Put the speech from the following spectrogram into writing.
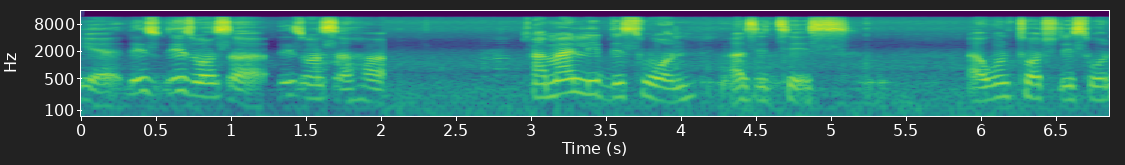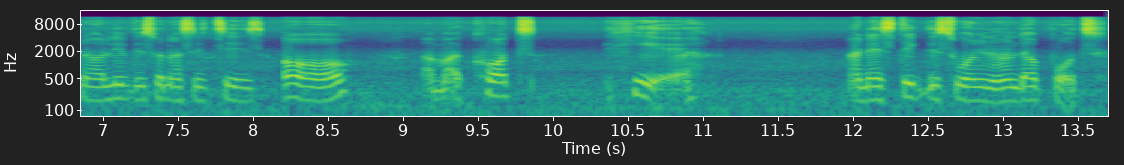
yeah these these ones are these ones are hard. I might leave this one as it is. I won't touch this one. I'll leave this one as it is. Or i might cut here and then stick this one in another pot.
